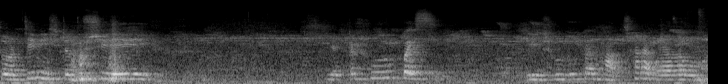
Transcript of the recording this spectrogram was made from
তোর জিনিসটা তো সেই। একটা সুযোগ পাইছি। এই সুযোগটা হাত ছাড়া করা যাব না।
